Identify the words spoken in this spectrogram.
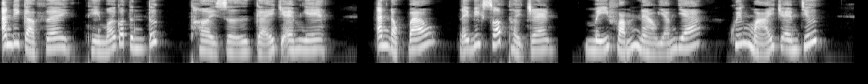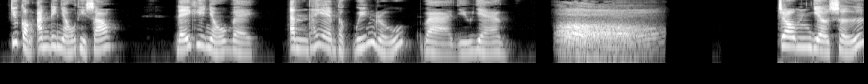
Anh đi cà phê thì mới có tin tức, thời sự kể cho em nghe. Anh đọc báo để biết shop thời trang, mỹ phẩm nào giảm giá, khuyến mãi cho em chứ. Chứ còn anh đi nhậu thì sao? Để khi nhậu về, anh thấy em thật quyến rũ và dịu dàng. Trong giờ sử,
